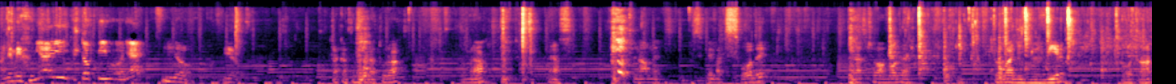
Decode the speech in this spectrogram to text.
Będziemy chmieli to piwo, nie? No, jo. Taka temperatura. Dobra. Teraz zaczynamy wsypywać słody. Teraz trzeba wodę wprowadzić w wir. O tak.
